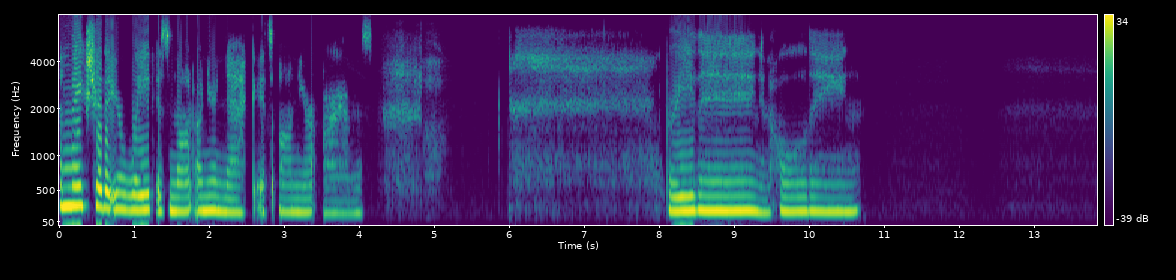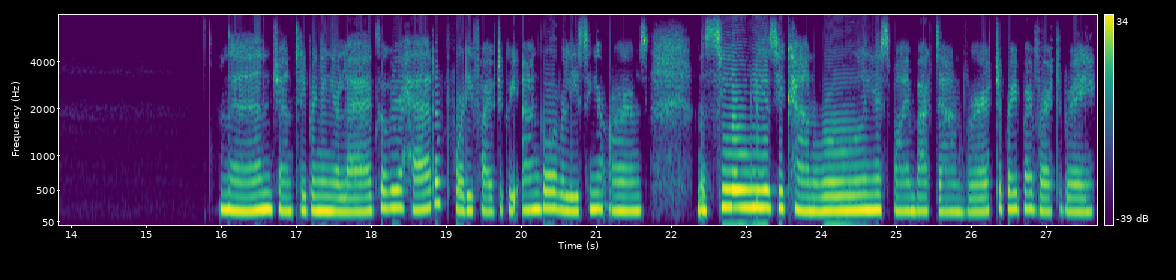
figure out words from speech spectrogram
and make sure that your weight is not on your neck, it's on your arms. Breathing and holding. And then gently bringing your legs over your head at 45 degree angle, releasing your arms. And as slowly as you can, rolling your spine back down, vertebrae by vertebrae.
